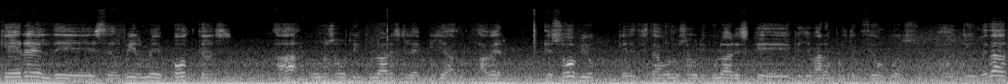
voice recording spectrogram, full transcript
que era el de servirme podcast a unos auriculares que le he pillado. A ver, es obvio que necesitaba unos auriculares que, llevaran protección pues antihumedad,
